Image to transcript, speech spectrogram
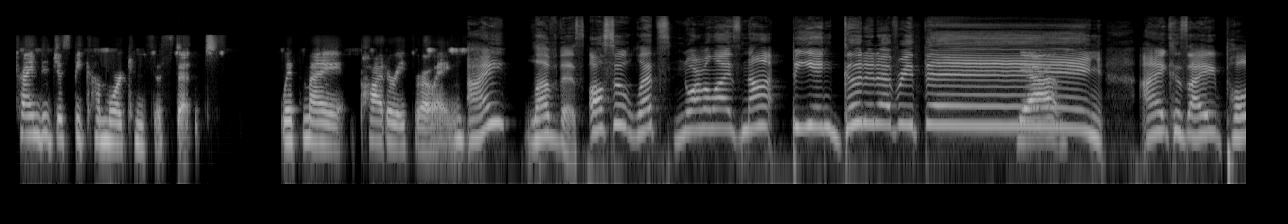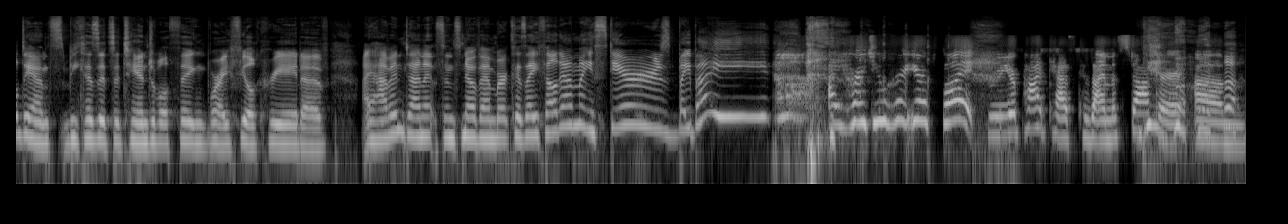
trying to just become more consistent with my pottery throwing. I love this. Also, let's normalize not being good at everything. Yeah. I because I pole dance because it's a tangible thing where I feel creative. I haven't done it since November because I fell down my stairs. Bye bye. I heard you hurt your foot through your podcast because I'm a stalker. Um,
